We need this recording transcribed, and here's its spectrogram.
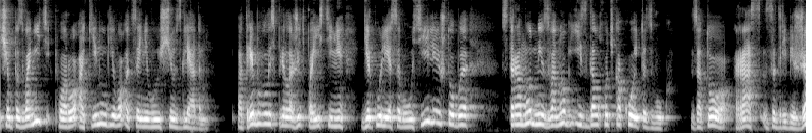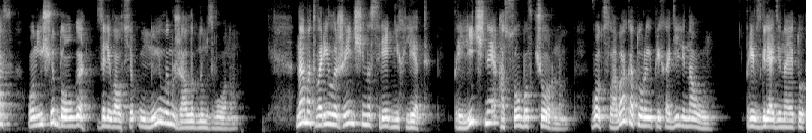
чем позвонить, Пуаро окинул его оценивающим взглядом. Потребовалось приложить поистине геркулесово усилие, чтобы старомодный звонок издал хоть какой-то звук. Зато, раз задребезжав, он еще долго заливался унылым жалобным звоном. Нам отворила женщина средних лет, приличная особа в черном. Вот слова, которые приходили на ум. При взгляде на эту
